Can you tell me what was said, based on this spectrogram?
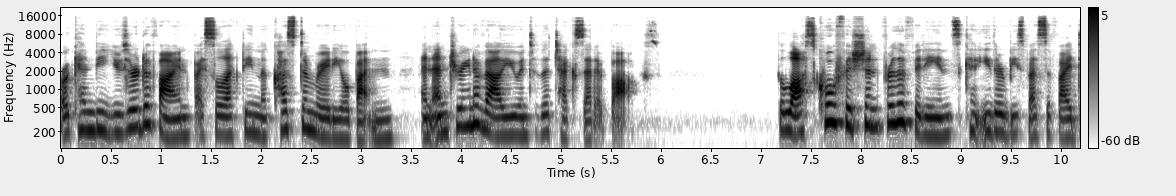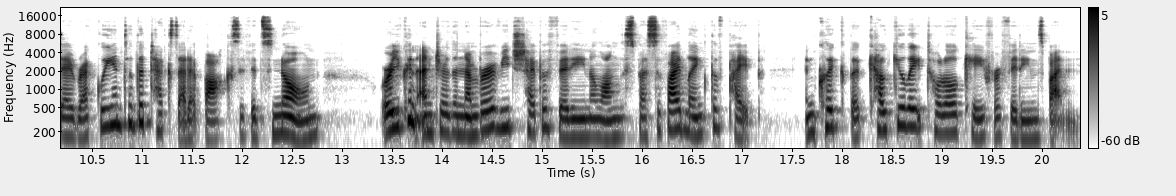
or can be user-defined by selecting the Custom Radio button and entering a value into the text edit box. The loss coefficient for the fittings can either be specified directly into the text edit box if it's known, or you can enter the number of each type of fitting along the specified length of pipe and click the Calculate Total K for Fittings button.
